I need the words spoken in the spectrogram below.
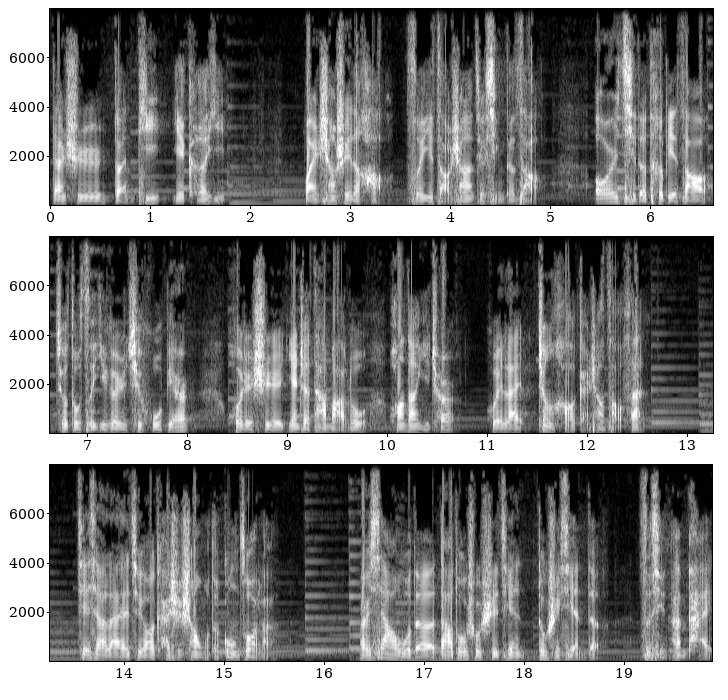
但是短 T 也可以。晚上睡得好，所以早上就醒得早。偶尔起得特别早，就独自一个人去湖边或者是沿着大马路晃荡一圈回来正好赶上早饭。接下来就要开始上午的工作了，而下午的大多数时间都是闲的，自行安排。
